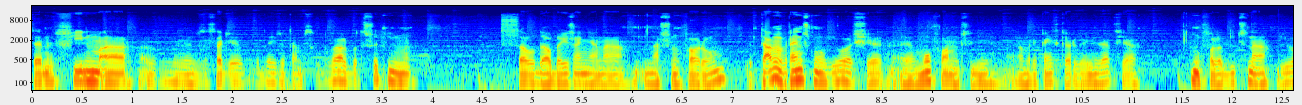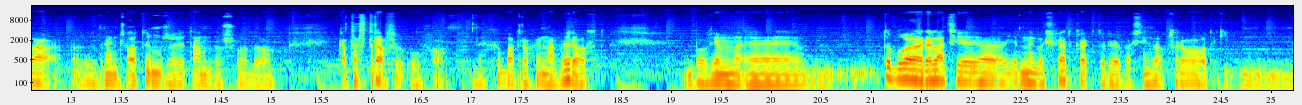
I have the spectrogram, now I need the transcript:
Ten film, a w zasadzie bodajże tam są dwa albo trzy filmy, są do obejrzenia na naszym forum. Tam wręcz mówiło się, MUFON, czyli amerykańska organizacja ufologiczna, mówiła wręcz o tym, że tam doszło do katastrofy UFO. Chyba trochę na wyrost, bowiem e, to była relacja jednego świadka, który właśnie zaobserwował taki mm,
